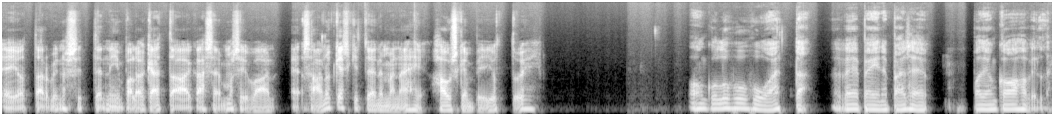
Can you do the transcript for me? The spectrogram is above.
ei ole tarvinnut sitten niin paljon käyttää aikaa semmoisiin, vaan saanut keskittyä enemmän näihin hauskempiin juttuihin. On kuullut huhua, että VPinä pääsee paljon kahville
